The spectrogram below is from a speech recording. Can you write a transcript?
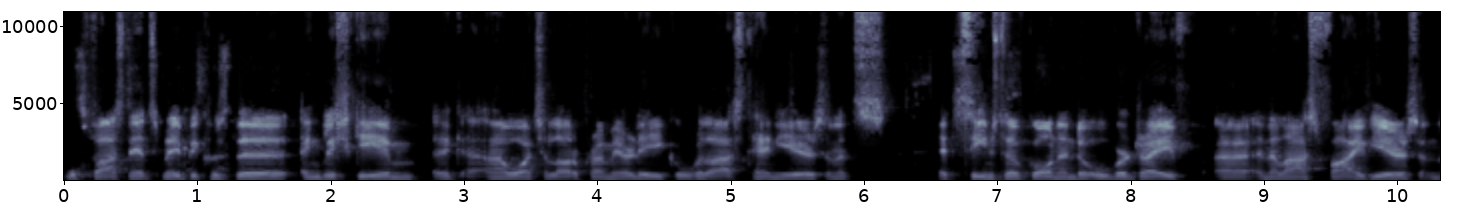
This fascinates me because the english game i watch a lot of premier league over the last 10 years and it's it seems to have gone into overdrive uh, in the last five years, and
